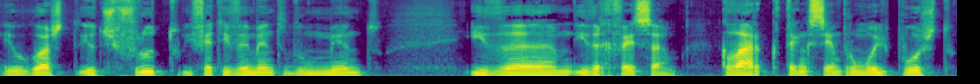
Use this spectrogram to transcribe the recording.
Eu gosto, eu desfruto efetivamente do momento e da, e da refeição. Claro que tenho sempre um olho posto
